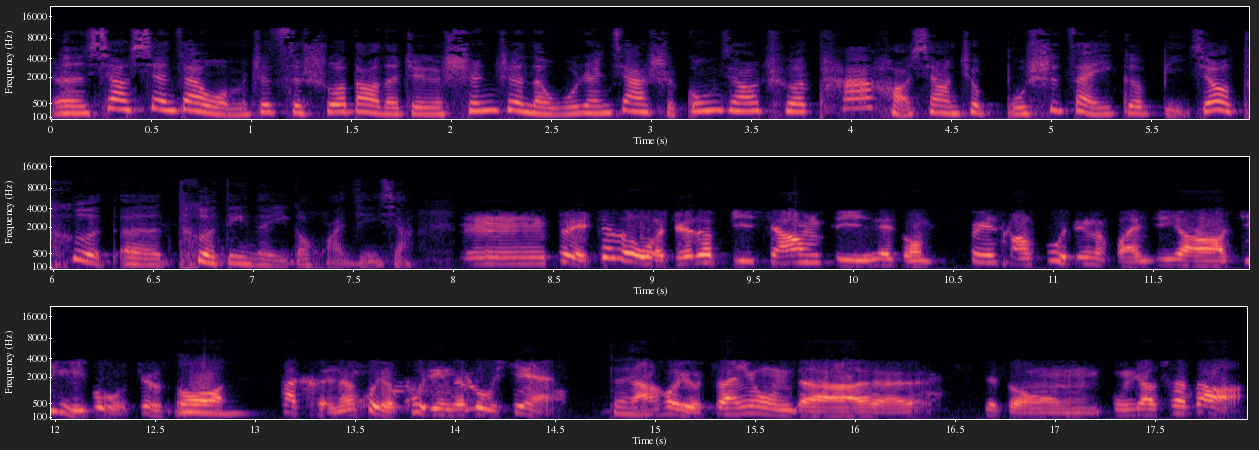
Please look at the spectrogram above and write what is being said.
呃，像现在我们这次说到的这个深圳的无人驾驶公交车，它好像就不是在一个比较特呃特定的一个环境下。嗯，对，这个我觉得比相比那种非常固定的环境要进一步，就是说嗯它可能会有固定的路线，对，然后有专用的呃这种公交车道，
